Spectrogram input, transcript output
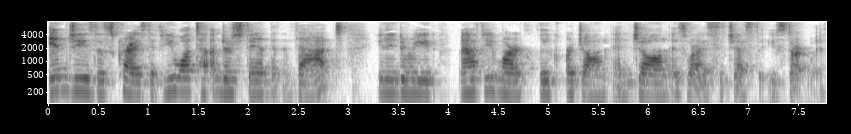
in Jesus Christ. If you want to understand that, you need to read Matthew, Mark, Luke, or John. And John is where I suggest that you start with.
